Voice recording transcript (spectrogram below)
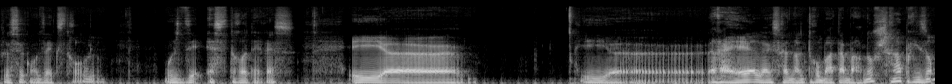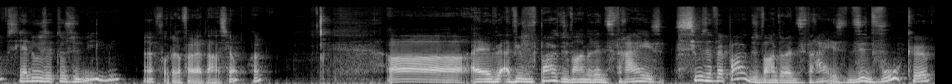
Je sais qu'on dit extra, moi je dis extraterrestres. Et euh, et euh, Raël, il serait dans le trouble en tabarnouche. serait en prison s'il allait aux États-Unis, lui. Il hein, faudrait faire attention. Hein? Euh, avez-vous peur du vendredi 13? Si vous avez peur du vendredi 13, dites-vous que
